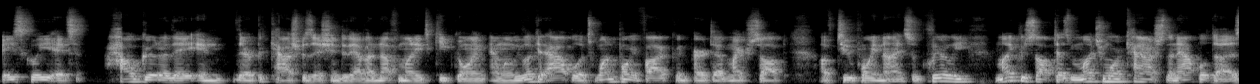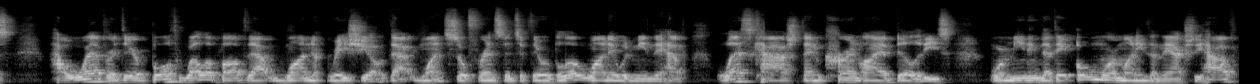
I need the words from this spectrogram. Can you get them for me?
Basically, it's how good are they in their cash position? Do they have enough money to keep going? And when we look at Apple, it's 1.5 compared to Microsoft of 2.9. So clearly, Microsoft has much more cash than Apple does. However, they're both well above that one ratio, that one. So, for instance, if they were below one, it would mean they have less cash than current liabilities, or meaning that they owe more money than they actually have.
